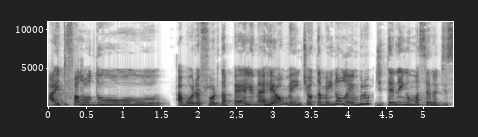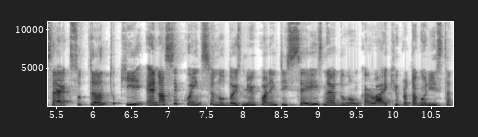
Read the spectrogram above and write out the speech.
Aí tu falou do Amor à Flor da Pele, né? Realmente eu também não lembro de ter nenhuma cena de sexo, tanto que é na sequência, no 2046, né, do Kar Wai, que o protagonista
